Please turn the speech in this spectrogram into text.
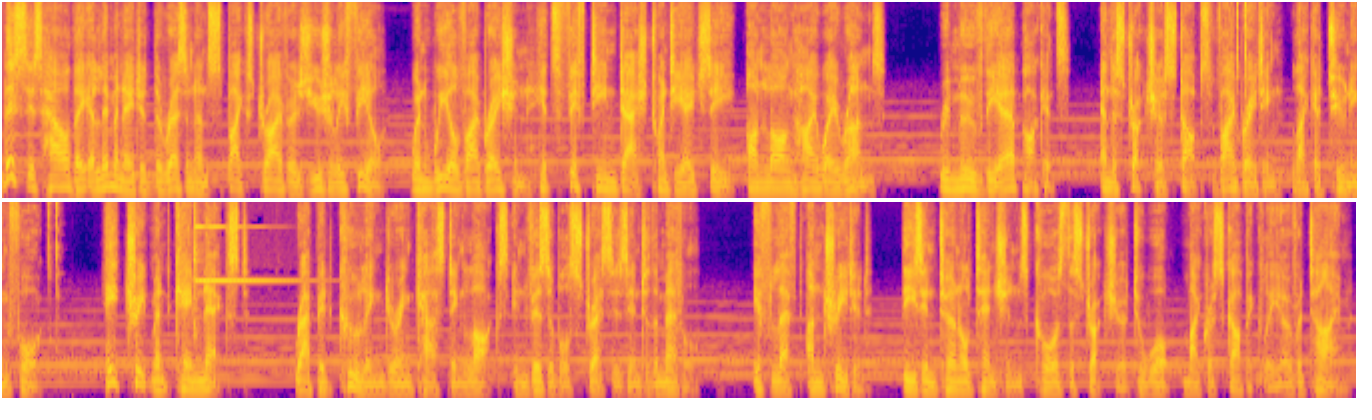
This is how they eliminated the resonance spikes drivers usually feel when wheel vibration hits 15-20 Hz on long highway runs. Remove the air pockets, and the structure stops vibrating like a tuning fork. Heat treatment came next. Rapid cooling during casting locks invisible stresses into the metal. If left untreated, these internal tensions cause the structure to warp microscopically over time.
